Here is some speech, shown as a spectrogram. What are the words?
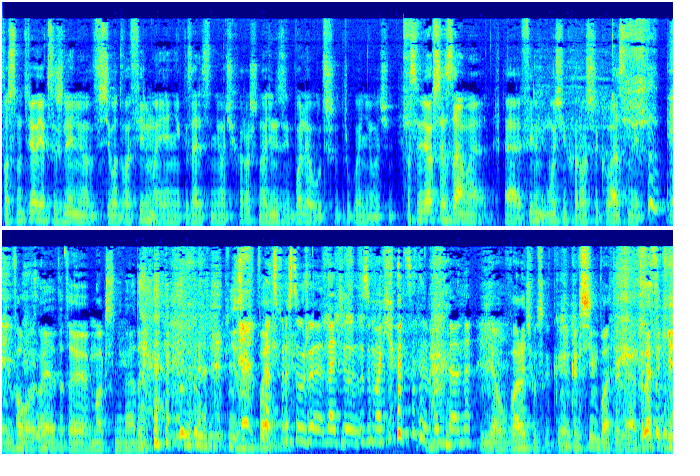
Посмотрел я, к сожалению, всего два фильма, и они оказались не очень хорошие, но один из них более лучший, другой не очень. Посмотрел Шазама, э, фильм очень хороший, классный. Этот э, Макс не надо. Не закупай. Макс просто уже начал замахиваться на Богдана. Я уворачиваюсь, как, э, как Симба тогда от трафики.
